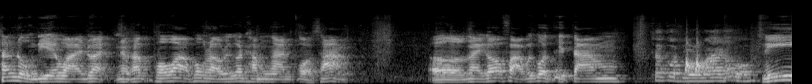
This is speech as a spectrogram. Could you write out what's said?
ช่างโด่ง DIY ด้วยนะครับ เพราะว่าพวกเรานี่ก็ทำงานก่อสร้าง เออไงก็ฝากไปกดติดตาม ช่างกด DIY ครับผมนี่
